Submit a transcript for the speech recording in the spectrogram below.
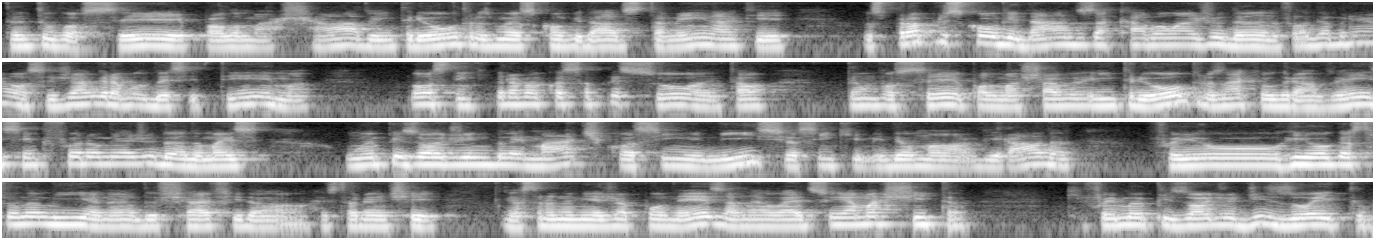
tanto você, Paulo Machado, entre outros meus convidados também, né, que os próprios convidados acabam ajudando, falando, Gabriel, você já gravou desse tema? nossa, tem que gravar com essa pessoa e tal. Então você, Paulo Machado, entre outros, né, que eu gravei, sempre foram me ajudando, mas um episódio emblemático, assim, no início, assim, que me deu uma virada, foi o Rio Gastronomia, né, do chefe do restaurante gastronomia japonesa, né, o Edson Yamashita, que foi meu episódio 18.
